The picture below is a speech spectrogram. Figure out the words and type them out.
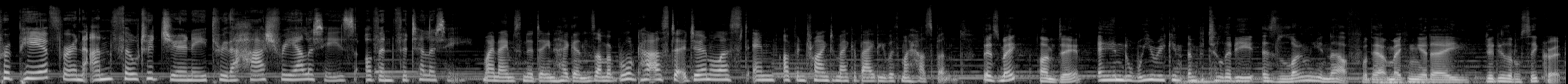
Prepare for an unfiltered journey through the harsh realities of infertility. My name's Nadine Higgins. I'm a broadcaster, a journalist, and I've been trying to make a baby with my husband. That's me. I'm Dan, and we reckon infertility is lonely enough without making it a dirty little secret.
